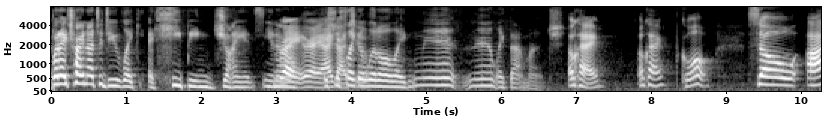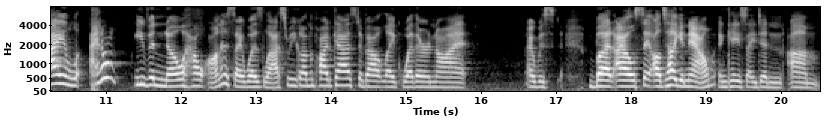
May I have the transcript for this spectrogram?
But I try not to do like a heaping giants, you know. Right, right, It's I just like you. a little like nah, nah, like that much. Okay. Okay. Cool. So I I don't even know how honest I was last week on the podcast about like whether or not I was but I'll say I'll tell you now in case I didn't um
